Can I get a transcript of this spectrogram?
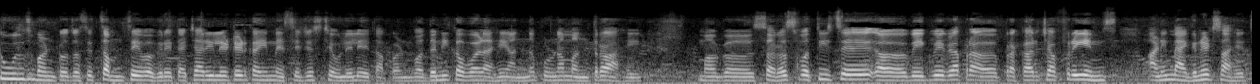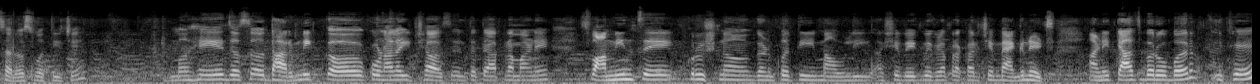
टूल्स म्हणतो जसे चमचे वगैरे त्याच्या रिलेटेड काही मेसेजेस ठेवलेले आहेत आपण. वदनी कवळ आहे अन्नपूर्णा मंत्र आहे. मग सरस्वतीचे वेगवेगळ्या प्र प्रकारच्या फ्रेम्स आणि मॅग्नेट्स आहेत सरस्वतीचे. मग हे जसं धार्मिक कोणाला इच्छा असेल तर त्याप्रमाणे स्वामींचे कृष्ण गणपती माऊली असे वेगवेगळ्या प्रकारचे मॅग्नेट्स आणि त्याचबरोबर इथे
